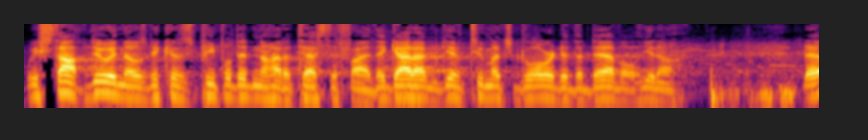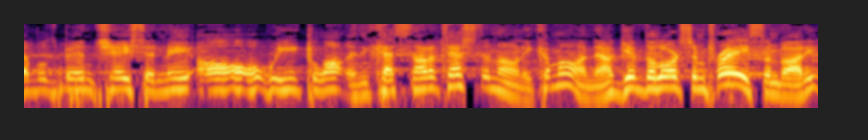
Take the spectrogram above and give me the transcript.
We stopped doing those because people didn't know how to testify. They got up and give too much glory to the devil, you know. Devil's been chasing me all week long. That's not a testimony. Come on now, give the Lord some praise, somebody.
